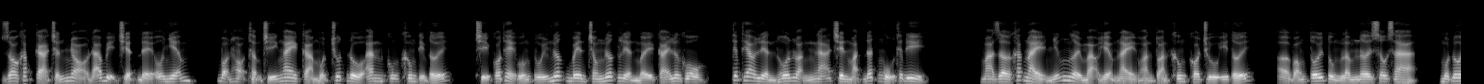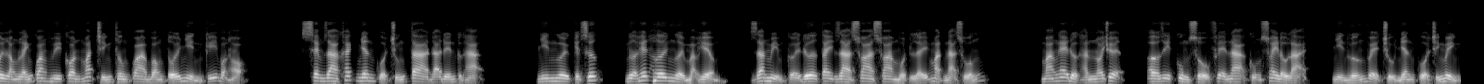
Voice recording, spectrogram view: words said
do khắp cả chấn nhỏ đã bị triệt để ô nhiễm, bọn họ thậm chí ngay cả một chút đồ ăn cũng không tìm tới, chỉ có thể uống túi nước bên trong nước liền mấy cái lương khô, tiếp theo liền hỗn loạn ngã trên mặt đất ngủ thiết đi. Mà giờ khắc này những người mạo hiểm này hoàn toàn không có chú ý tới, ở bóng tối tùng lâm nơi sâu xa, một đôi lóng lánh quang huy con mắt chính thông qua bóng tối nhìn kỹ bọn họ. Xem ra khách nhân của chúng ta đã đến cực hạn. Nhìn người kiệt sức, ngựa hết hơi người mạo hiểm, gian mỉm cười đưa tay ra xoa xoa một lấy mặt nạ xuống mà nghe được hắn nói chuyện, ở dịt cùng sổ phê nạ cũng xoay đầu lại, nhìn hướng về chủ nhân của chính mình.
